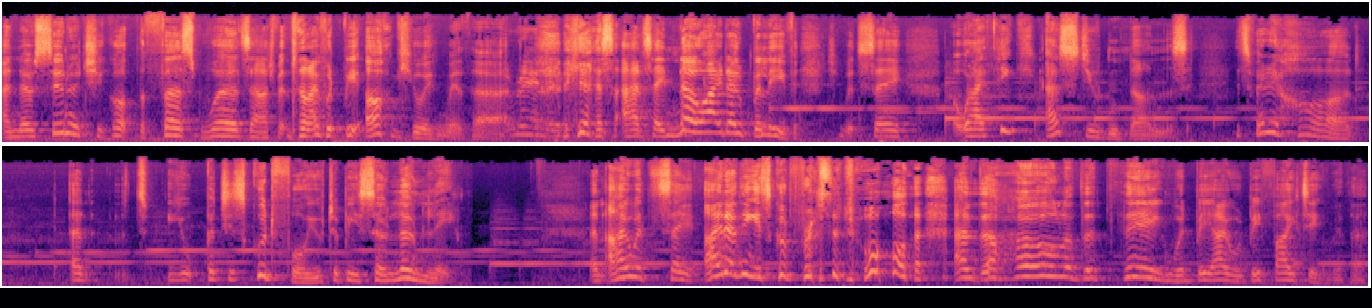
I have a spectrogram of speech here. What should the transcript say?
And no sooner had she got the first words out of it than I would be arguing with her. Really? Yes, I'd say, No, I don't believe it. She would say, Well, I think as student nuns, it's very hard, and it's, you, but it's good for you to be so lonely. And I would say, I don't think it's good for us at all. And the whole of the thing would be, I would be fighting with her,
